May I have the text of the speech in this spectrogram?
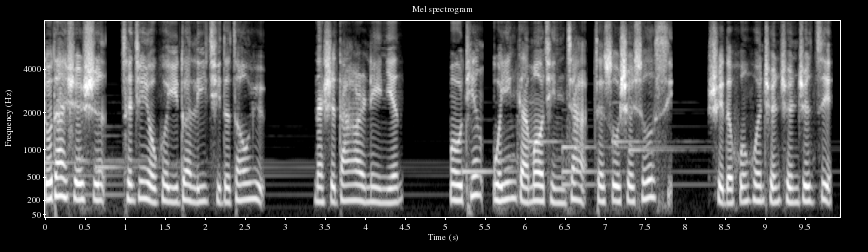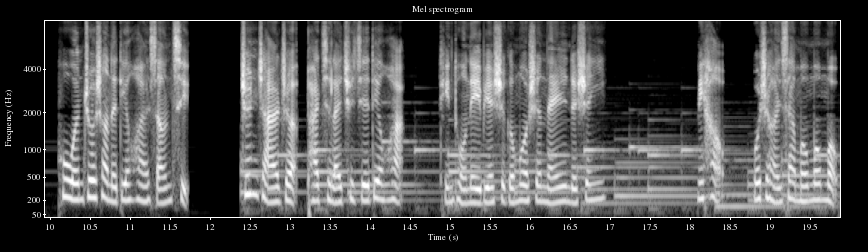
读大学时，曾经有过一段离奇的遭遇，那是大二那年，某天我因感冒请假，在宿舍休息，睡得昏昏沉沉之际。忽闻桌上的电话响起，挣扎着爬起来去接电话，听筒那边是个陌生男人的声音：“你好，我找一下某某某。”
